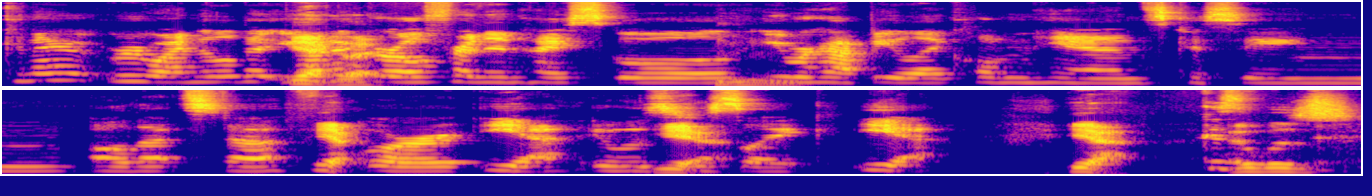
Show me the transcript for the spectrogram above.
can I rewind a little bit? You Yeah, had a girlfriend in high school. Mhm. You were happy, like holding hands, kissing, all that stuff. Yeah. Or yeah, it was Yeah. just like yeah. Yeah, it was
